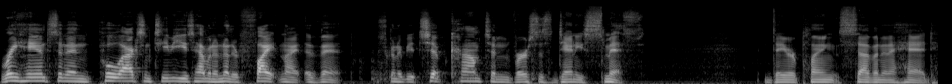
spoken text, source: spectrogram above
Ray Hansen and Pool Action TV is having another fight night event. It's going to be Chip Compton versus Danny Smith. They are playing seven and ahead.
